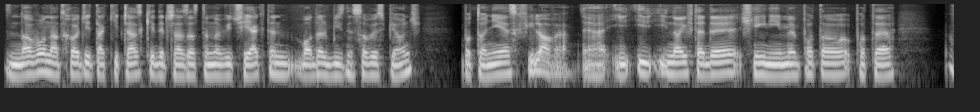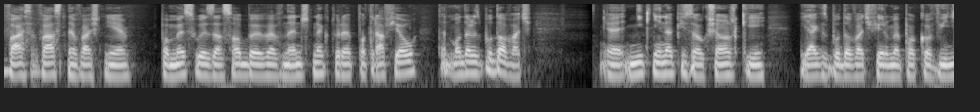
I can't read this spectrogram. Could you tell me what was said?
znowu nadchodzi taki czas, kiedy trzeba zastanowić się, jak ten model biznesowy spiąć, bo to nie jest chwilowe. E, I, i, no i wtedy sięgnijmy po, to, po te własne właśnie pomysły, zasoby wewnętrzne, które potrafią ten model zbudować. E, nikt nie napisał książki, jak zbudować firmę po covid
